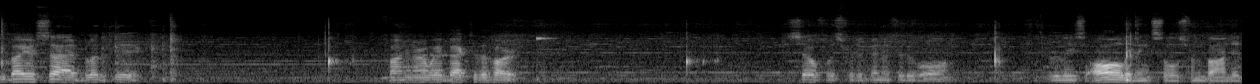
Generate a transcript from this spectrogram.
Be by your side, blood thick. Finding our way back to the heart. Selfless for the benefit of all. To release all living souls from bondage.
